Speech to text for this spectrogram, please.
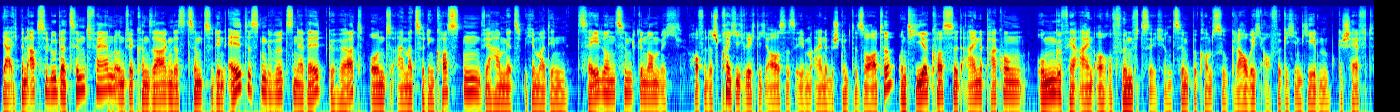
Ja, ich bin absoluter Zimt-Fan und wir können sagen, dass Zimt zu den ältesten Gewürzen der Welt gehört. Und einmal zu den Kosten. Wir haben jetzt hier mal den Ceylon-Zimt genommen. Ich hoffe, das spreche ich richtig aus, ist eben eine bestimmte Sorte. Und hier kostet eine Packung ungefähr 1,50 Euro. Und Zimt bekommst du, glaube ich, auch wirklich in jedem Geschäft.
